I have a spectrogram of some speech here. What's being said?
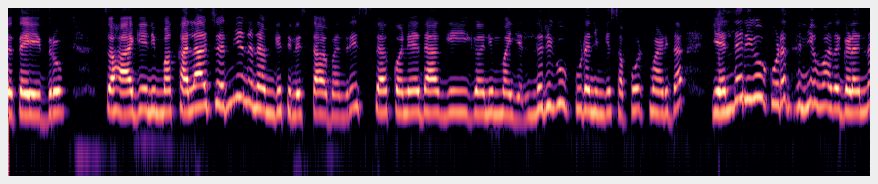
ಜೊತೆ ಇದ್ರು. ಸೊ ಹಾಗೆ ನಿಮ್ಮ ಕಲಾ ಜರ್ನಿಯನ್ನು ನಮಗೆ ತಿಳಿಸ್ತಾ ಬಂದ್ರಿ. ಸ ಕೊನೆಯದಾಗಿ ಈಗ ನಿಮ್ಮ ಎಲ್ಲರಿಗೂ ಕೂಡ ನಿಮಗೆ ಸಪೋರ್ಟ್ ಮಾಡಿದ ಎಲ್ಲರಿಗೂ ಕೂಡ ಧನ್ಯವಾದಗಳನ್ನ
